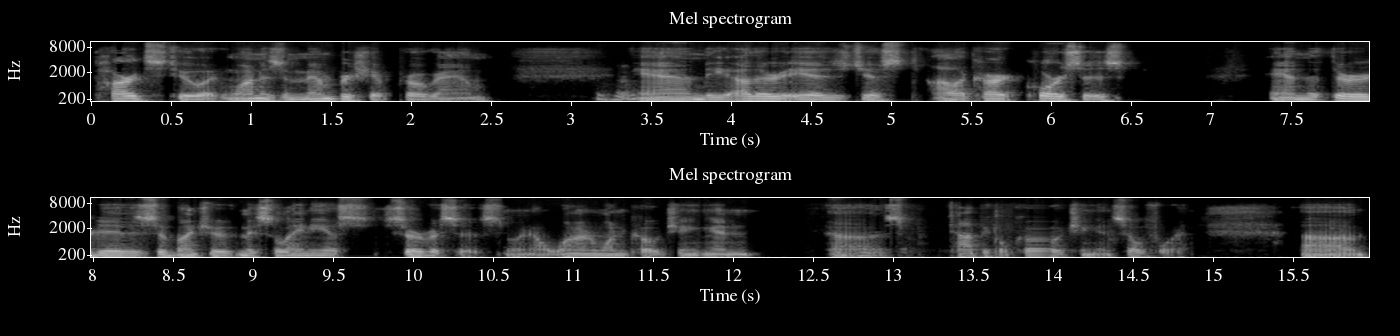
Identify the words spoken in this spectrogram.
parts to it. One is a membership program, mm-hmm. and the other is just a la carte courses. And the third is a bunch of miscellaneous services, you know, one-on-one coaching and uh, topical coaching and so forth. Um,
